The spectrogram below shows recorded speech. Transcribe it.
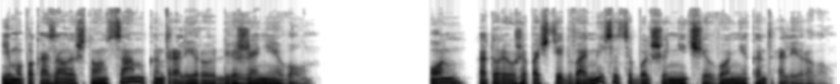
ему показалось, что он сам контролирует движение волн. Он, который уже почти два месяца больше ничего не контролировал.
